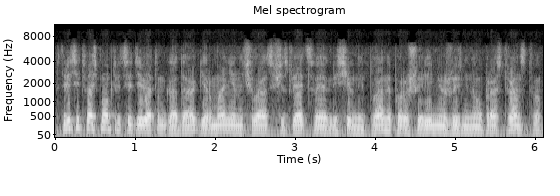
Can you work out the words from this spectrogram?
В 1938-1939 годах Германия начала осуществлять свои агрессивные планы по расширению жизненного пространства.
